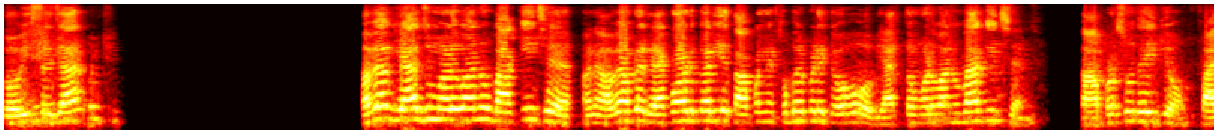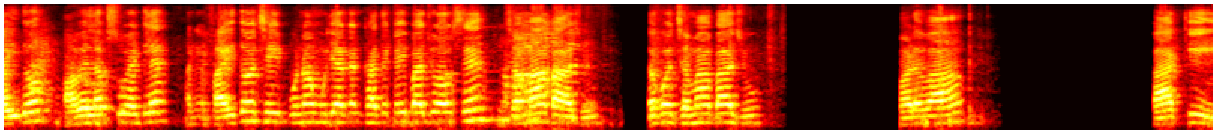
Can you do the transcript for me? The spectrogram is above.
ચોવીસ હજાર હવે વ્યાજ મળવાનું બાકી છે અને હવે આપણે રેકોર્ડ કરીએ તો આપણને ખબર પડે કે ઓહો, વ્યાજ તો મળવાનું બાકી છે. તો આપણો શું થઈ ગયો? ફાયદો? હવે લખશું એટલે. અને ફાયદો છે એ પુનઃ મૂલ્યાંકન ખાતે કઈ બાજુ આવશે? જમા બાજુ. લખો જમા બાજુ. મળવા બાકી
